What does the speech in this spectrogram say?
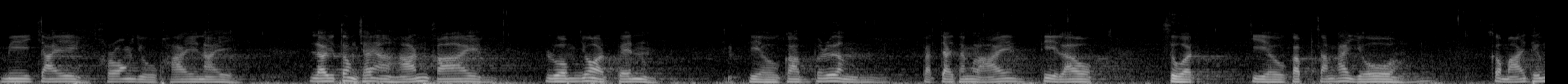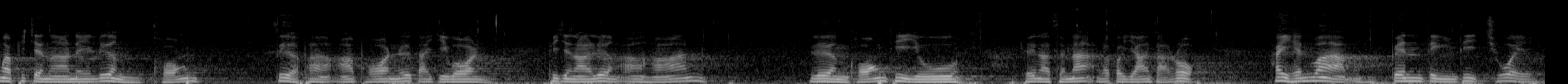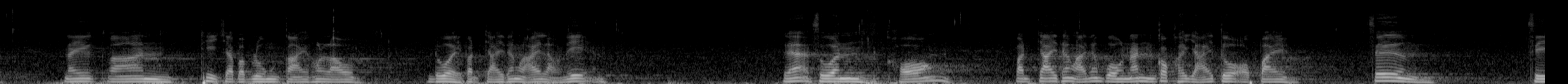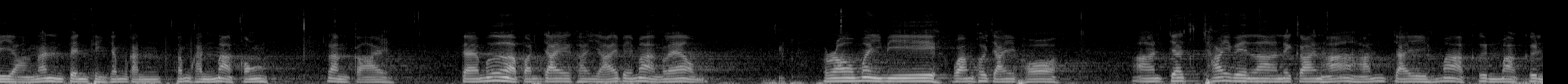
มีใจครองอยู่ภายใน เราจะต้องใช้อาหารกายรวมยอดเป็นเกี่ยวกับเรื่องปัจจัยทั้งหลายที่เราสวด เกี่ยวกับสังขโย ก็หมายถึงว่าพิจารณาในเรื่องของเสื้อผ้าอาภรณ์หรือไตจีวร พิจารณาเรื่องอาหาร เรื่องของที่อยู่เพนาสนะแล้วก็ยาสาโรค ให้เห็นว่าเป็นสิ่งที่ช่วยในการที่จะบำรุงกายของเราด้วยปัจจัยทั้งหลายเหล่านี้ และส่วนของ ปัจจัยทั้งหลายทั้งปวงนั้นก็ขยายตัวออกไป ซึ่งสี่อย่างนั้นเป็นสิ่งสำคัญสำคัญมากของร่างกาย แต่เมื่อปัจจัยขยายไปมากแล้ว เราไม่มีความเข้าใจพอ อาจจะใช้เวลาในการหาอาหารใจมากขึ้นมากขึ้น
